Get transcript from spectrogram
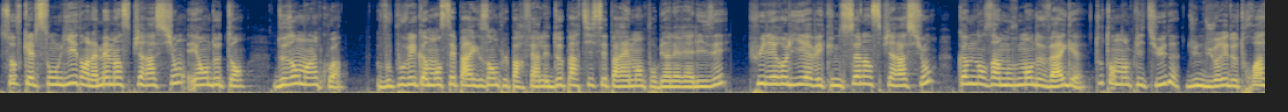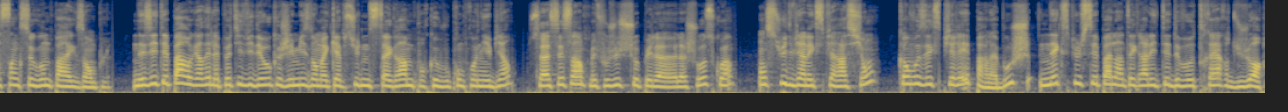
sauf qu'elles sont liées dans la même inspiration et en deux temps. Deux en un quoi. Vous pouvez commencer par exemple par faire les deux parties séparément pour bien les réaliser, puis les relier avec une seule inspiration, comme dans un mouvement de vague, tout en amplitude, d'une durée de 3 à 5 secondes par exemple. N'hésitez pas à regarder la petite vidéo que j'ai mise dans ma capsule Instagram pour que vous compreniez bien. C'est assez simple, mais il faut juste choper la, la chose quoi. Ensuite vient l'expiration. Quand vous expirez par la bouche, n'expulsez pas l'intégralité de votre air du genre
